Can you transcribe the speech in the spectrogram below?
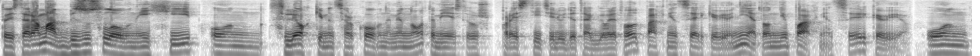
То есть аромат безусловный хит, он с легкими церковными нотами, если уж, простите, люди так говорят, вот пахнет церковью. Нет, он не пахнет церковью, он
